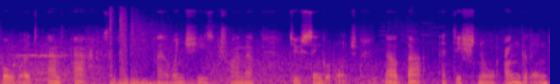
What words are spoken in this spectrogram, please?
forward and aft uh, when she's trying to do single launch. Now that additional angling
